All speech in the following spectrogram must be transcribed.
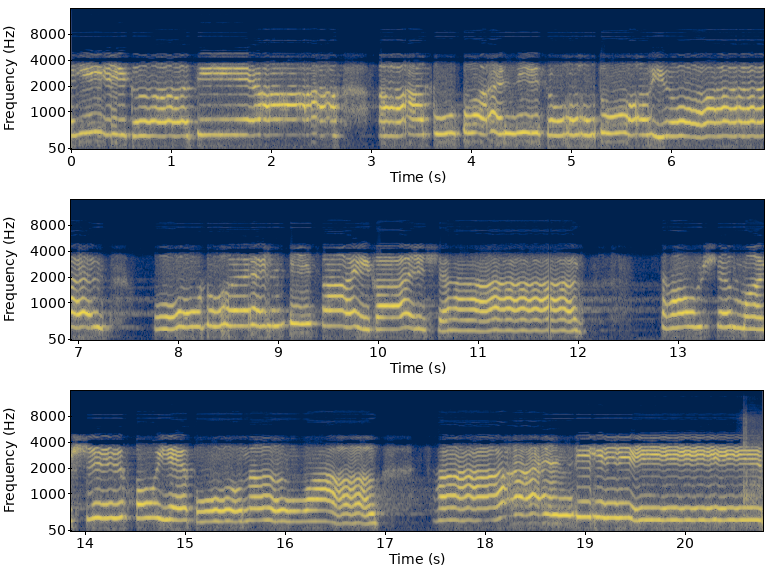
一个家，啊，不管你走多远。无论你在干啥，到什么时候也不能忘咱的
